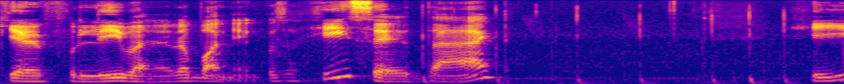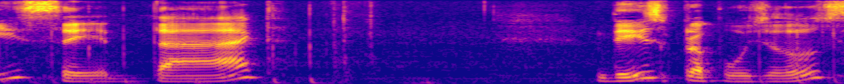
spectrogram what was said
carefully भनेर भनिएको छ he said that he said that these proposals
